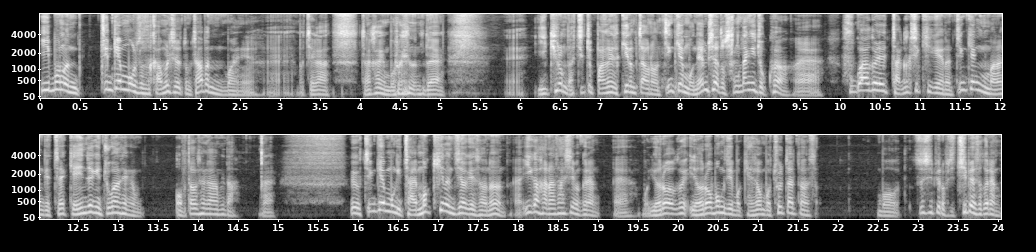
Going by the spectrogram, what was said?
이분은 찐깻묵을 써서 가물치를 좀 잡은 모양이에요. 예, 뭐 제가 정확하게 모르겠는데 예, 2kg입니다. 직접 방에서 기름 짜놓은 찐깻묵 냄새도 상당히 좋고요. 예, 후각을 자극시키기에는 찐깻묵만한 게 제 개인적인 주관 생각 없다고 생각합니다. 예. 그리고 찐깻묵이 잘 먹히는 지역에서는 예, 이거 하나 사시면 그냥 예, 뭐 여러 그- 여러 봉지 뭐 계속 뭐 출장 때뭐 쓰실 필요 없이 집에서 그냥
